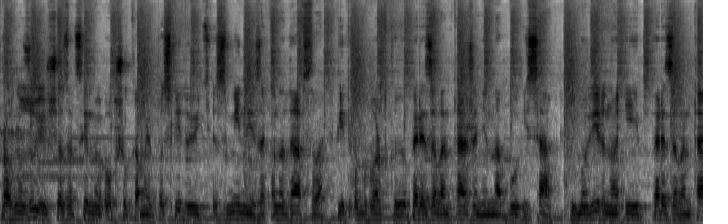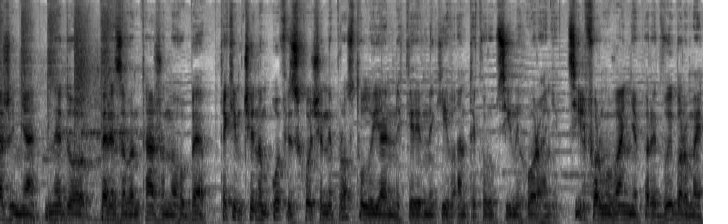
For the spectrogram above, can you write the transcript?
Прогнозую, що за цими обшуками послідують зміни законодавства під обгорткою перезавантаження НАБУ і САП. Ймовірно, і перезавантаження не до перезавантаженого БЕП. Таким чином, офіс хоче не просто лояльних керівників антикорупційних органів, ціль формування перед виборами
